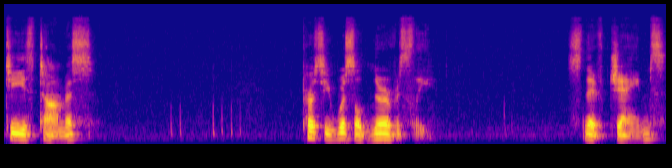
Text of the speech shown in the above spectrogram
teased Thomas. Percy whistled nervously. Sniffed James.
